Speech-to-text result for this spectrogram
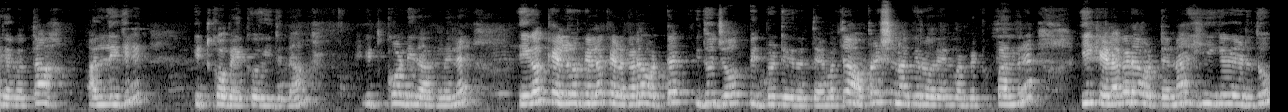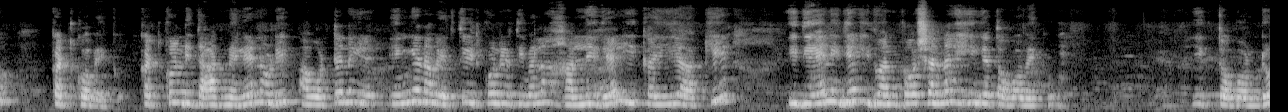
ಇದೆ ಗೊತ್ತಾ? ಅಲ್ಲಿಗೆ ಇಟ್ಕೋಬೇಕು ಇದನ್ನ. ಇಟ್ಕೊಂಡಿದ್ದಾದ್ಮೇಲೆ ಈಗ ಕೆಲವ್ರಿಗೆಲ್ಲ ಕೆಳಗಡೆ ಹೊಟ್ಟೆ ಇದು ಜೋಕ್ ಬಿದ್ದುಬಿಟ್ಟಿರುತ್ತೆ ಮತ್ತು ಆಪ್ರೇಷನ್ ಆಗಿರೋರು ಏನು ಮಾಡಬೇಕಪ್ಪ ಅಂದರೆ ಈ ಕೆಳಗಡೆ ಹೊಟ್ಟೆನ ಹೀಗೆ ಹಿಡಿದು ಕಟ್ಕೋಬೇಕು. ಕಟ್ಕೊಂಡಿದ್ದಾದ್ಮೇಲೆ ನೋಡಿ ಆ ಹೊಟ್ಟೆನ ಹೆಂಗೆ ನಾವು ಎತ್ತಿ ಇಟ್ಕೊಂಡಿರ್ತೀವಲ್ಲ ಅಲ್ಲಿಗೆ ಈ ಕೈ ಹಾಕಿ ಇದೇನಿದೆಯೋ ಇದು ಒಂದು ಪೋರ್ಷನ್ನ ಹೀಗೆ ತಗೋಬೇಕು. ಈಗ ತಗೊಂಡು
